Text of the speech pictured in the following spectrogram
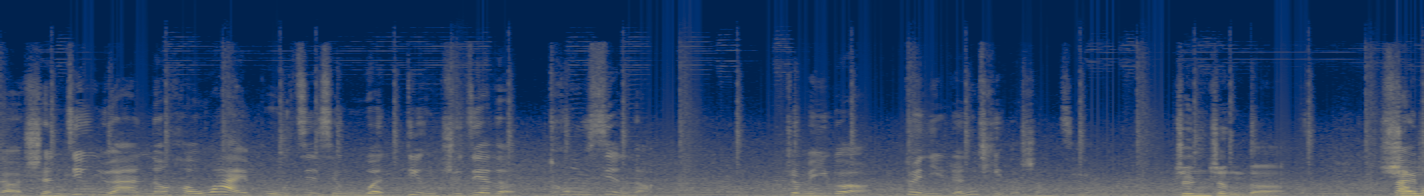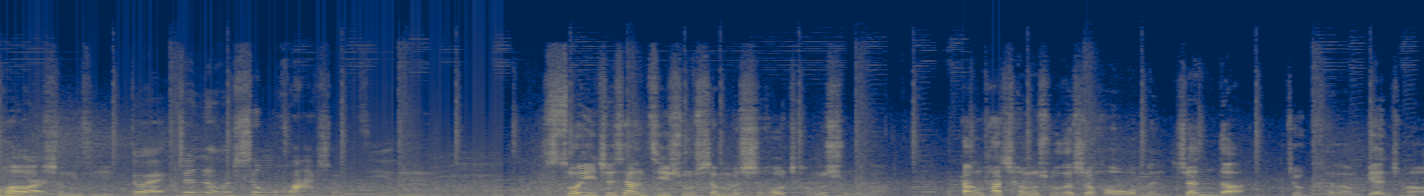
的神经元能和外部进行稳定、直接的通信的，这么一个对你人体的升级。真正的生化升级，对，真正的生化升级。嗯，所以这项技术什么时候成熟呢？当它成熟的时候，我们真的就可能变成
